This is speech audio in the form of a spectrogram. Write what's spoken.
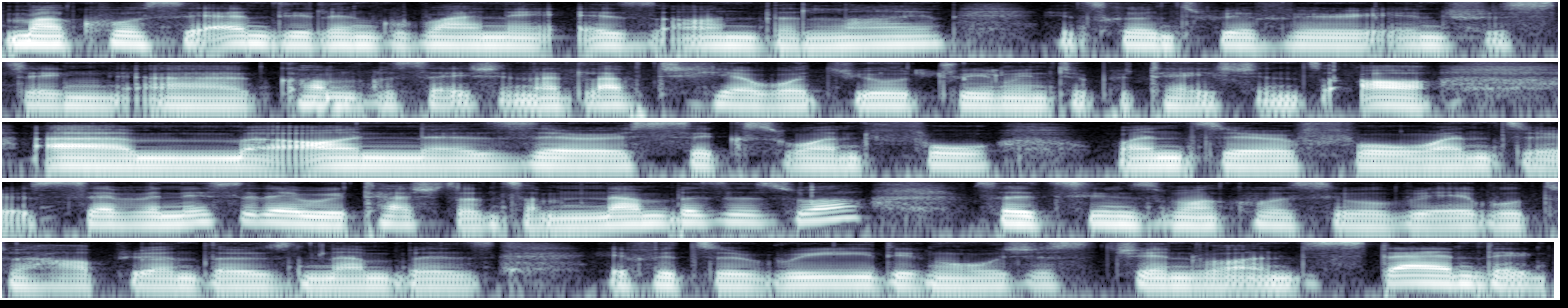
Makhosi and Ngubane is on the line. It's going to be a very interesting uh, conversation. I'd love to hear what your dream interpretations are um, on uh, 0614 Yesterday we touched on some numbers as well. So it seems Makhosi will be able to help you on those numbers if it's a reading or just general understanding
